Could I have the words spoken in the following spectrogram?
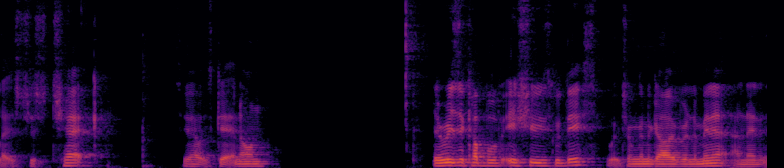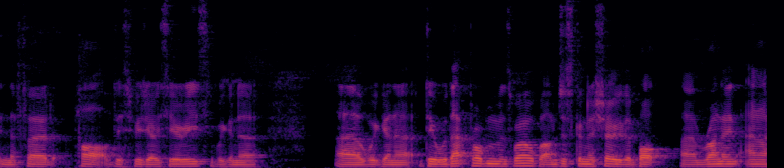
let's just check, see how it's getting on. There is a couple of issues with this, which I'm going to go over in a minute, and then in the third part of this video series, we're going to uh, we're going to deal with that problem as well. But I'm just going to show you the bot um, running, and I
